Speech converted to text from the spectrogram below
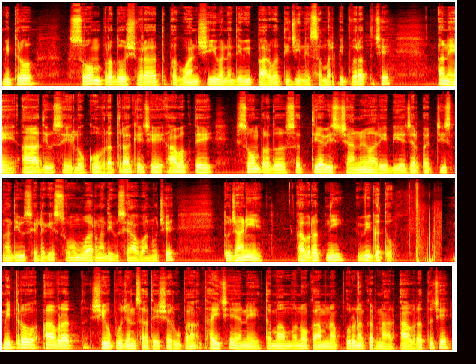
મિત્રો, સોમ પ્રદોષ વ્રત ભગવાન શિવ અને દેવી પાર્વતીજીને સમર્પિત વ્રત છે અને આ દિવસે લોકો વ્રત રાખે છે. આ વખતે સોમ પ્રદોષ સત્યાવીસ જાન્યુઆરી બે હજાર પચીસના દિવસે એટલે કે સોમવારના દિવસે આવવાનું છે. તો જાણીએ આ વ્રતની વિગતો. મિત્રો, આ વ્રત શિવપૂજન સાથે શરૂ થાય છે અને તમામ મનોકામના પૂર્ણ કરનાર આ વ્રત છે.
